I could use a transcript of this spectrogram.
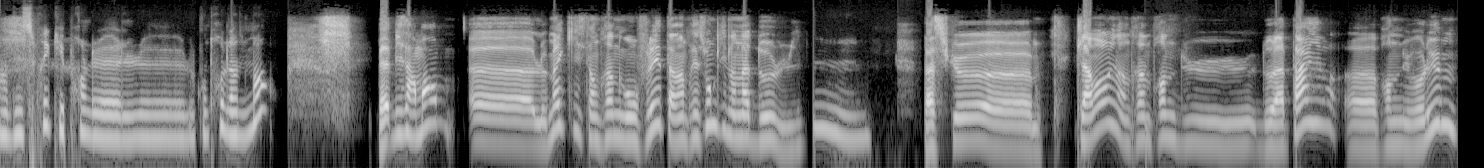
Un esprit qui prend le, le, le contrôle d'un humain Ben, bizarrement, euh, le mec qui est en train de gonfler, t'as l'impression qu'il en a deux, lui. Hmm. Parce que, euh, clairement, il est en train de prendre du, de la taille, euh, prendre du volume.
